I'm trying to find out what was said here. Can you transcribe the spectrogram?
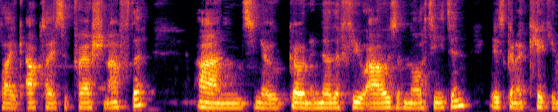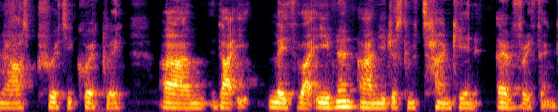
like appetite suppression after, and you know, going another few hours of not eating is going to kick in your ass pretty quickly um, that later that evening, and you're just going to tank in everything.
